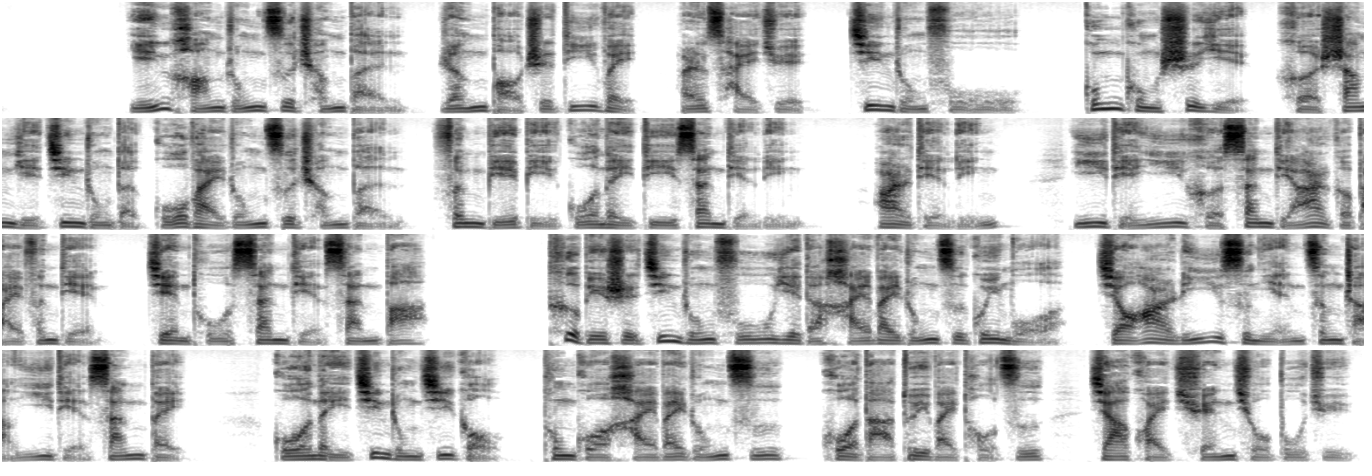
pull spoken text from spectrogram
银行融资成本仍保持低位，而采掘、金融服务、公共事业和商业金融的国外融资成本分别比国内低三点零、二点零、一点一和三点二个百分点。见图三点三八。特别是金融服务业的海外融资规模较二零一四年增长一点三倍，国内金融机构通过海外融资扩大对外投资，加快全球布局。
